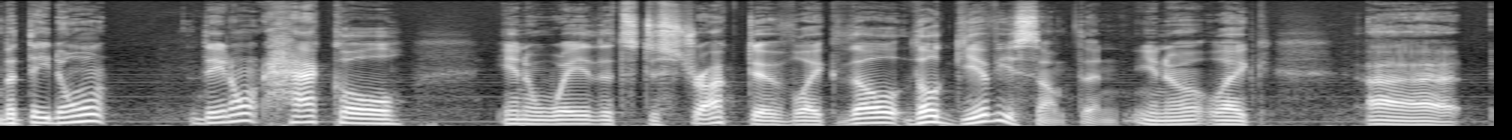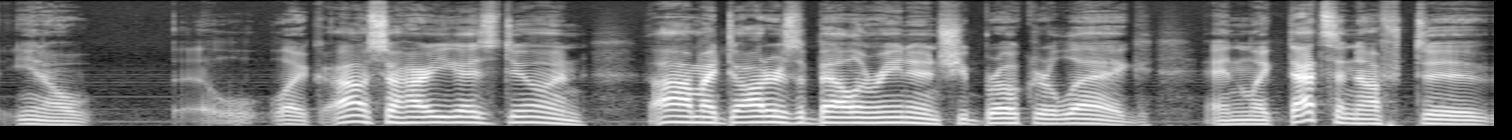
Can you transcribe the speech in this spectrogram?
but they don't they don't heckle in a way that's destructive like they'll they'll give you something you know like uh you know like oh so how are you guys doing ah my daughter's a ballerina and she broke her leg and like that's enough to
